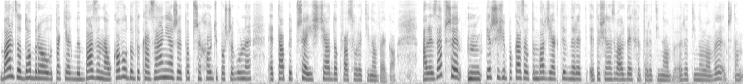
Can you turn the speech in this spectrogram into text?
bardzo dobrą, tak jakby bazę naukową do wykazania, że to przechodzi poszczególne etapy przejścia do kwasu retinowego. Ale zawsze mm, pierwszy się pokazał tym bardziej aktywny, to się nazywa aldehyd retinolowy, czy tam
